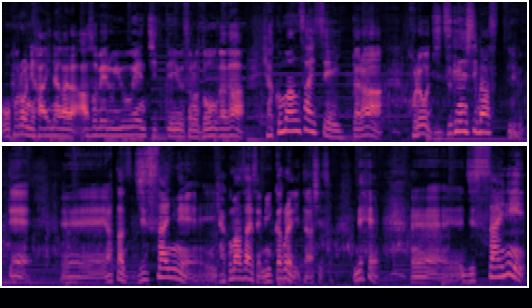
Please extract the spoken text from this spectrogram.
お風呂に入りながら遊べる遊園地っていうその動画が100万再生いったら、これを実現していますって言って、えー、やったんです。実際にね、100万再生3日ぐらいでいったらしいですよ。で、えー、実際に、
